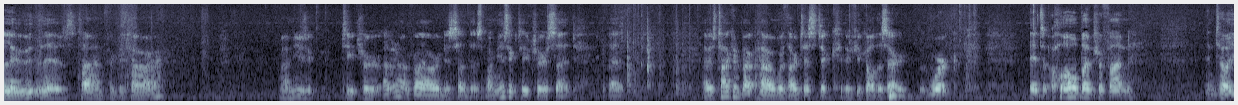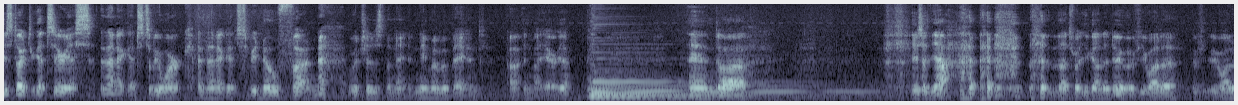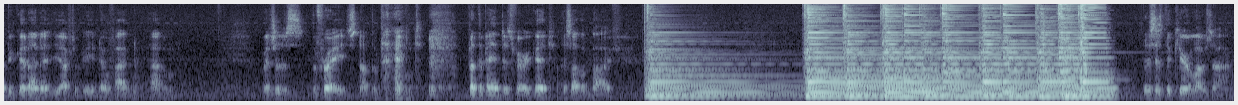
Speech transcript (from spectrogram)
Hello, there's time for guitar. My music teacher, I don't know if I already said this, my music teacher said that I was talking about how with artistic, if you call this art, work, it's a whole bunch of fun until you start to get serious. And then it gets to be work, and then it gets to be no fun, which is the na name of a band uh, in my area. And uh, he said, "Yeah, that's what you got to do if you want to. If you want to be good at it, you have to be no fun." Um, which is the phrase, not the band. but the band is very good. I saw them live. This is the Cure love song.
